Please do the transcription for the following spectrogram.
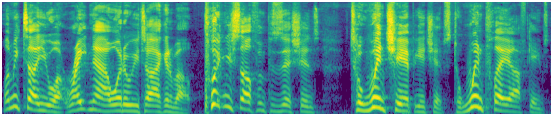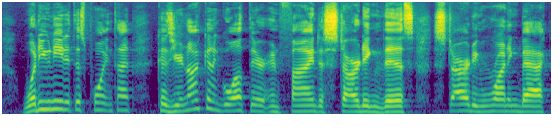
Let me tell you what, right now, what are we talking about? Putting yourself in positions to win championships, to win playoff games. What do you need at this point in time? Because you're not going to go out there and find a starting this, starting running back.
